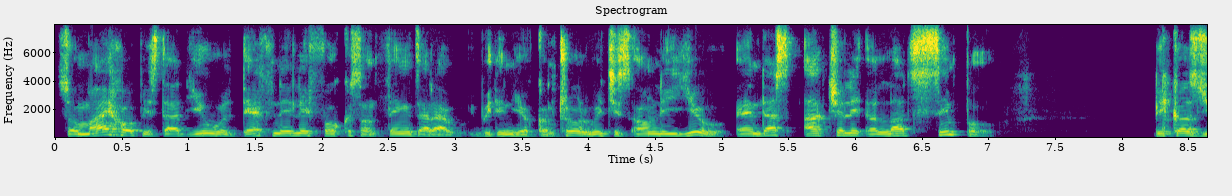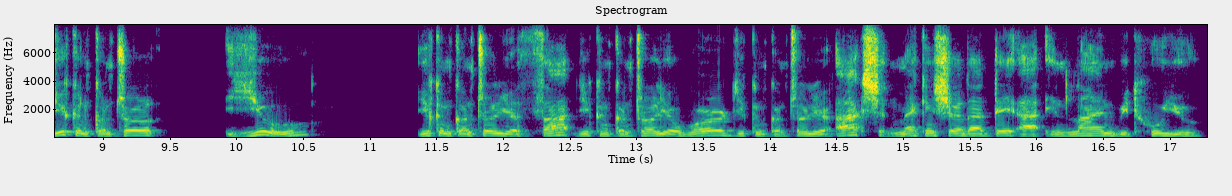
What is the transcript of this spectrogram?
So my hope is that you will definitely focus on things that are within your control, which is only you. And that's actually a lot simple because you can control you you can control your thought, you can control your word, you can control your action, making sure that they are in line with who you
